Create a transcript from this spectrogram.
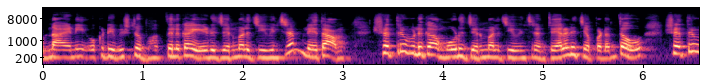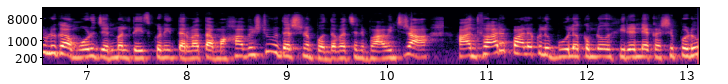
ఉన్నాయని ఒకటి విష్ణు భక్తులుగా ఏడు జన్మలు జీవించడం లేదా శత్రువులుగా మూడు జన్మలు జీవించడం చేయాలని చెప్పడంతో శత్రువులుగా మూడు జన్మలు తీసుకుని తర్వాత మహావిష్ణువు దర్శనం పొందవచ్చని భావించిన ఆ ద్వార పాలకులు భూలోకంలో హిరణ్య కశిపుడు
